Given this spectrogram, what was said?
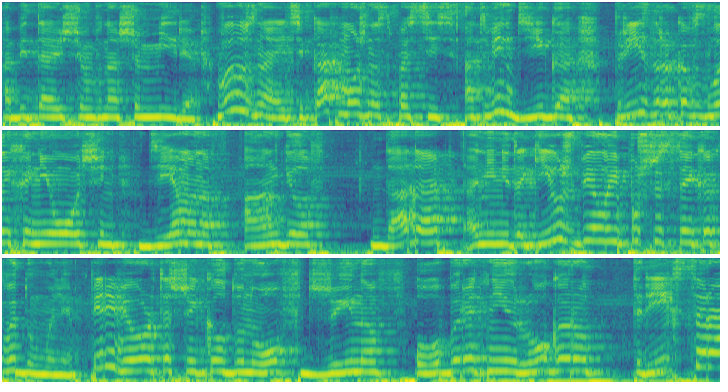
обитающим в нашем мире. Вы узнаете, как можно спастись от Виндиго, призраков злых и не очень, демонов, ангелов да-да, они не такие уж белые и пушистые, как вы думали. Перевертышей, колдунов, джинов, оборотней, ругару, трикстера.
